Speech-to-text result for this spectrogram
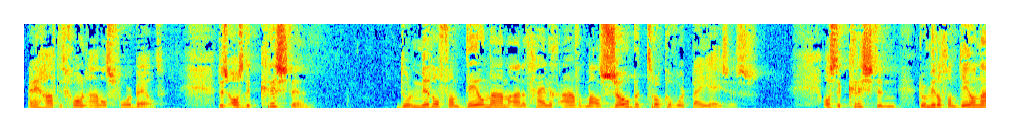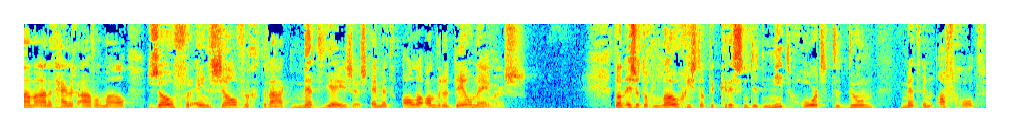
En hij haalt dit gewoon aan als voorbeeld. Dus als de christen door middel van deelname aan het heilig avondmaal zo betrokken wordt bij Jezus als de christen door middel van deelname aan het heilige avondmaal zo vereenzelvigd raakt met Jezus en met alle andere deelnemers, dan is het toch logisch dat de christen dit niet hoort te doen met een afgod?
